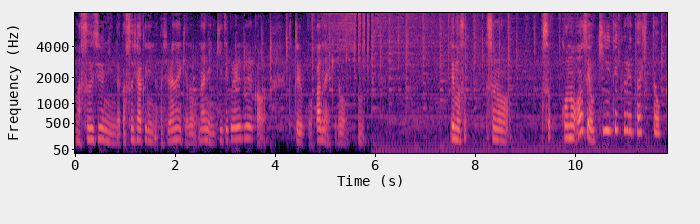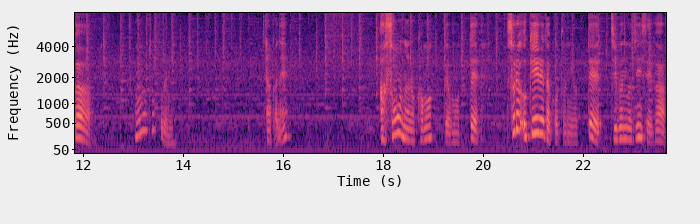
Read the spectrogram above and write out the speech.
まあ、数十人だか数百人だか知らないけど何人聞いてくれるかはょっとよく分かんないけど、うん、でもそそのそこの音声を聞いてくれた人がほんのちょっとでもなんかねあそうなのかもって思ってそれを受け入れたことによって自分の人生が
